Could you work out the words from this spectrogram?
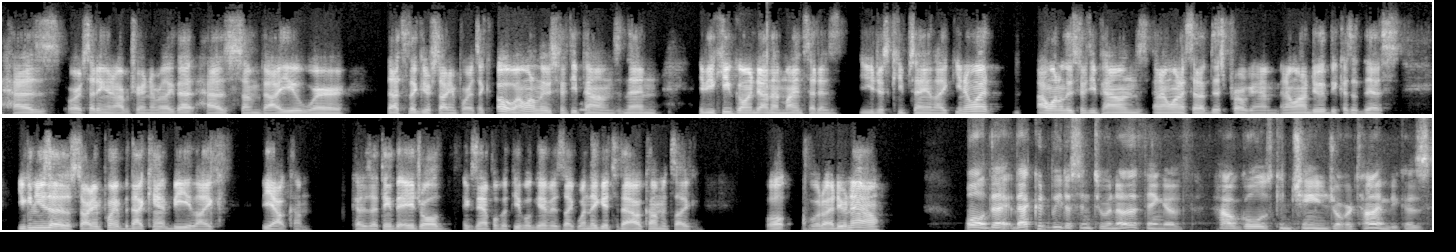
has, or setting an arbitrary number like that has some value where that's like your starting point. It's like, oh, I want to lose 50 pounds. And then if you keep going down that mindset and you just keep saying like, you know what, I want to lose 50 pounds and I want to set up this program and I want to do it because of this. You can use that as a starting point, but that can't be like the outcome. Because I think the age old example that people give is like when they get to the outcome, it's like, well, what do I do now? Well, that that could lead us into another thing of how goals can change over time because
